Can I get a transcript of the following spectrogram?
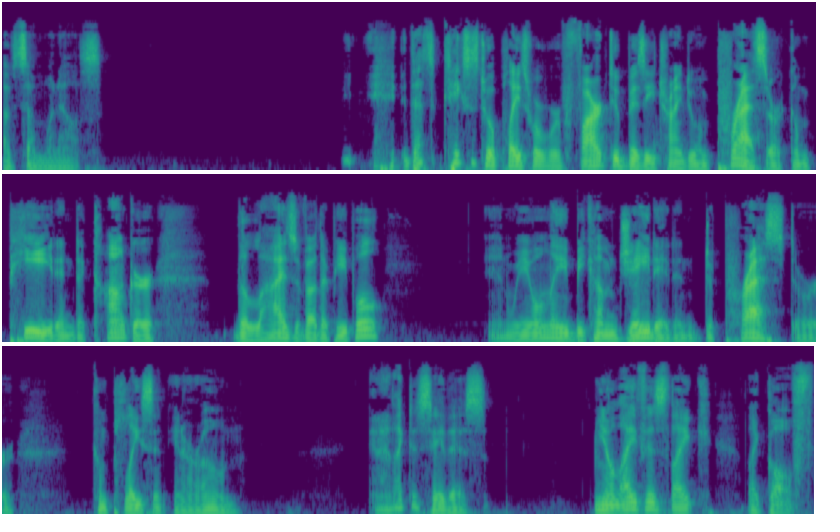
of someone else. That takes us to a place where we're far too busy trying to impress or compete and to conquer the lives of other people. And we only become jaded and depressed or complacent in our own. And I'd like to say this you know, life is like like golf.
